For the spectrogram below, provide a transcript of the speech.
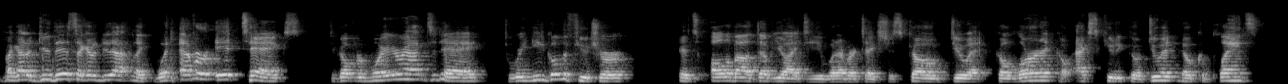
If I got to do this, I got to do that. Like whatever it takes to go from where you're at today to where you need to go in the future, it's all about WIT, whatever it takes. Just go do it. Go learn it. Go execute it. Go do it. No complaints.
